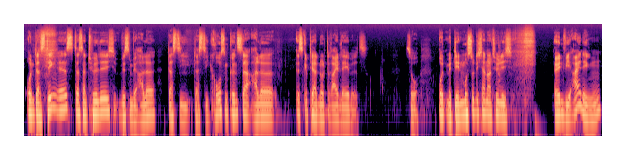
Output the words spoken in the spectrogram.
Und das Ding ist, dass natürlich, wissen wir alle, dass die, dass die großen Künstler alle, es gibt ja nur drei Labels. So. Und mit denen musst du dich dann natürlich irgendwie einigen,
